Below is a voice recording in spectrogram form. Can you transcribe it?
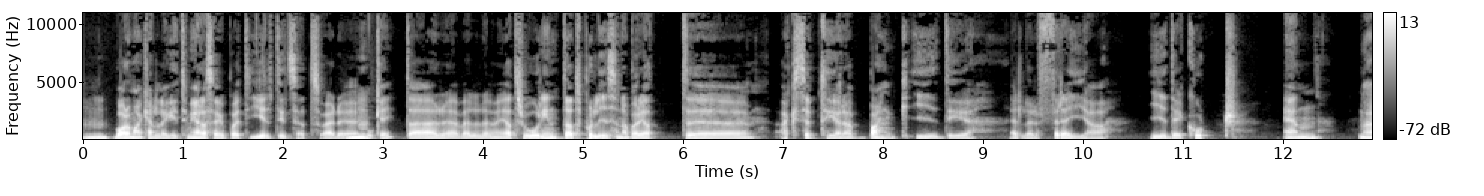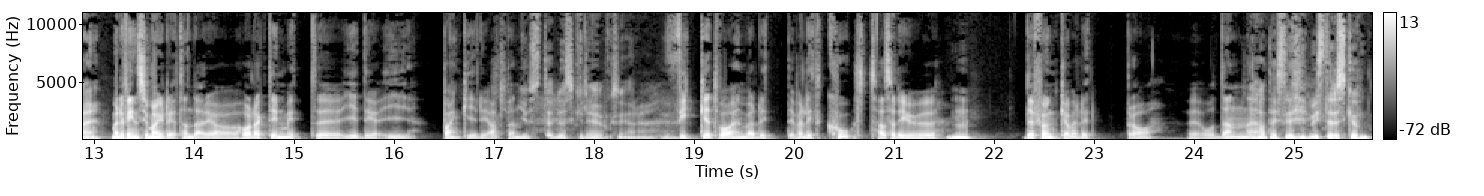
Mm. Bara man kan legitimera sig på ett giltigt sätt så är det Mm. okej. Där väl, jag tror inte att polisen har börjat eh, acceptera bank-id eller Freja ID-kort än. Nej, Men det finns ju möjligheten där. Jag har lagt in mitt eh, ID i bank-id-appen. just det, det skulle jag också göra. Vilket var en väldigt, det är väldigt coolt. Alltså det, är ju, Mm. det funkar väldigt bra. Eh, Och den, Ja, det, visst är det skumt?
